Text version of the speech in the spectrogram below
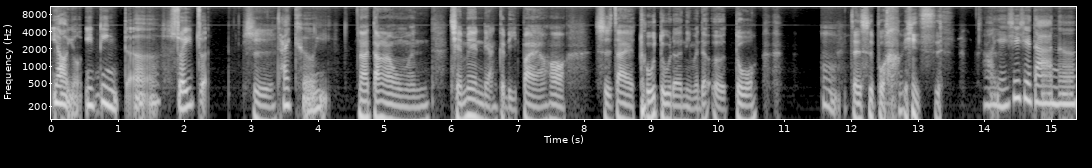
要有一定的水准是，才可以。那当然，我们前面两个礼拜然后实在荼毒了你们的耳朵，嗯，真是不好意思。好，也谢谢大家呢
